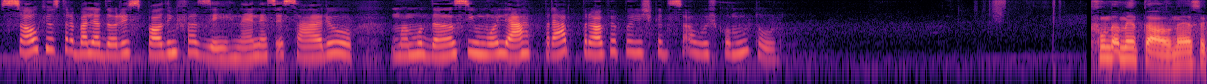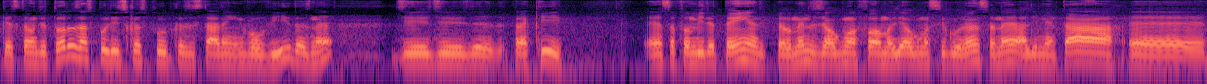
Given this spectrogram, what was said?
só o que os trabalhadores podem fazer, né? É necessário uma mudança e um olhar para a própria política de saúde como um todo. Fundamental, né? Essa questão de todas as políticas públicas estarem envolvidas, né? De, de, de para que essa família tenha, pelo menos de alguma forma ali, alguma segurança, né? Alimentar, é,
